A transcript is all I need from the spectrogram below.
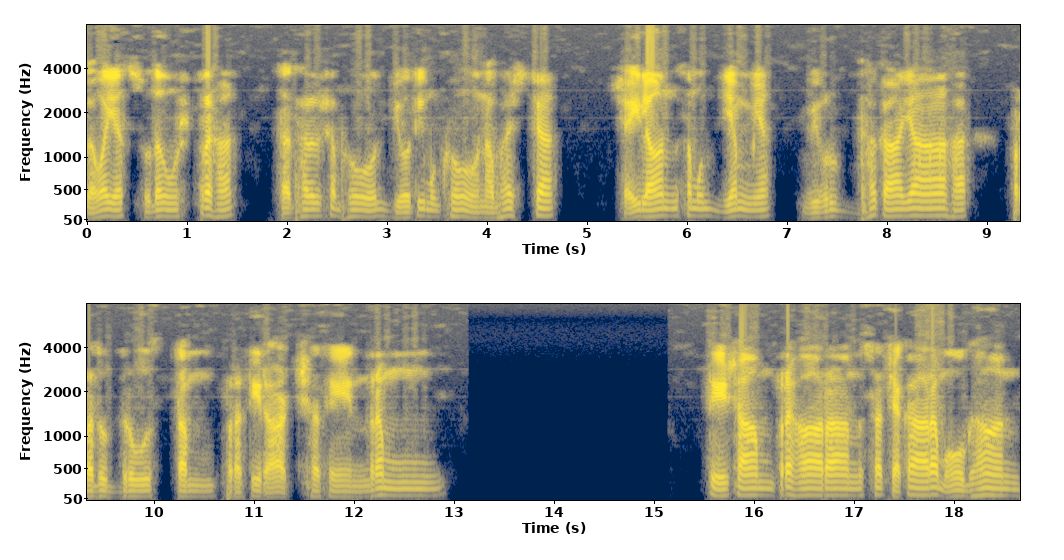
गवयः सुदंष्ट्रः तथर्षभो ज्योतिमुखो नभश्च शैलान् समुद्यम्य विवृद्धकायाः प्रदुद्रूस्तम् प्रतिराक्षसेन्द्रम्। तेषाम् प्रहारान् स चकारमोघान्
